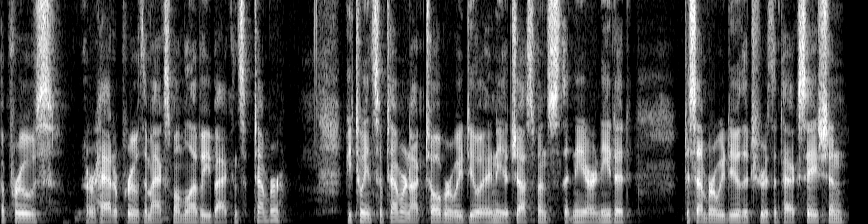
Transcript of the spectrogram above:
approves or had approved the maximum levy back in September. Between September and October, we do any adjustments that need are needed. December, we do the truth and taxation.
